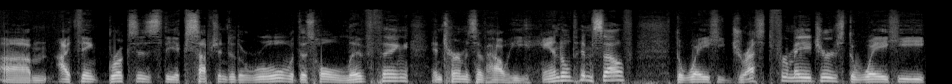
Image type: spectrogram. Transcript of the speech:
Um, I think Brooks is the exception to the rule with this whole LIV thing in terms of how he handled himself, the way he dressed for majors, the way he,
